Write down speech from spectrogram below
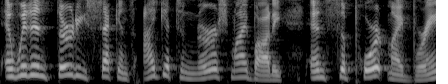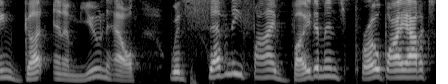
and within 30 seconds, I get to nourish my body and support my brain, gut, and immune health with 75 vitamins, probiotics,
